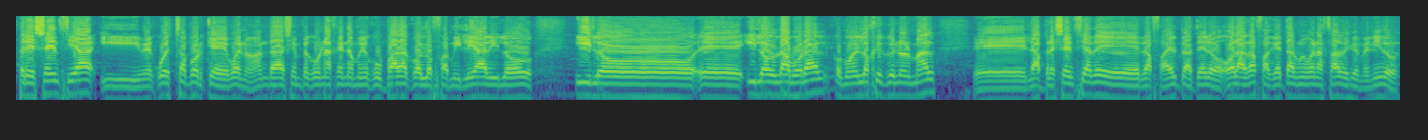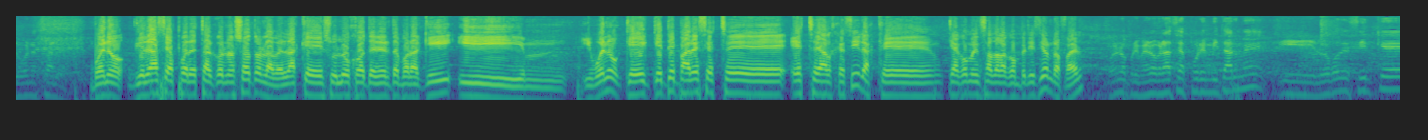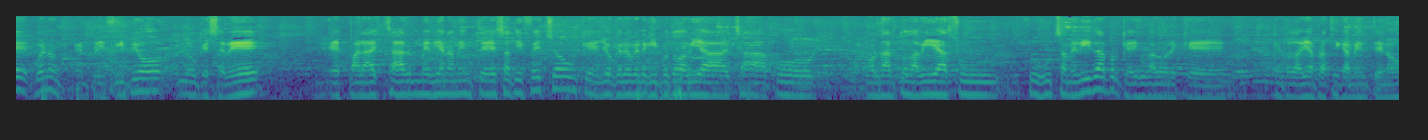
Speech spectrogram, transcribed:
presencia y me cuesta porque bueno anda siempre con una agenda muy ocupada con lo familiar y lo y lo y lo laboral como es lógico y normal la presencia de Rafael Platero hola Rafa qué tal muy buenas tardes bienvenido buenas tardes. Bueno, gracias por estar con nosotros. La verdad es que es un lujo tenerte por aquí. Y, bueno, ¿qué, te parece este este Algeciras que, ha comenzado la competición, Rafael? Bueno, primero gracias por invitarme y luego decir que, bueno, en principio lo que se ve es para estar medianamente satisfecho, aunque yo creo que el equipo todavía está por, dar todavía su, justa medida, porque hay jugadores que todavía prácticamente no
